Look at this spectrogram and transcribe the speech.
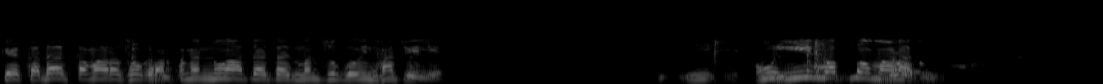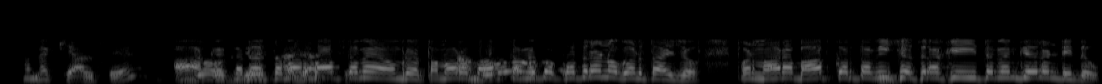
કે કદાચ તમારા છોકરા તમે નો હાચવતા તો મનસુખ ગોવિંદ હાચવી લે. હું ઈ મતનો માણસ છું. મને ખ્યાલ છે. હા કે કદાચ તમારો બાપ તમે હમણાં તમારો બાપ તમે તો ખતરાનો ગણતા છો. પણ મારા બાપ કરતા વિશેષ રાખી ઈ તમે ગેરંટી દઉં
